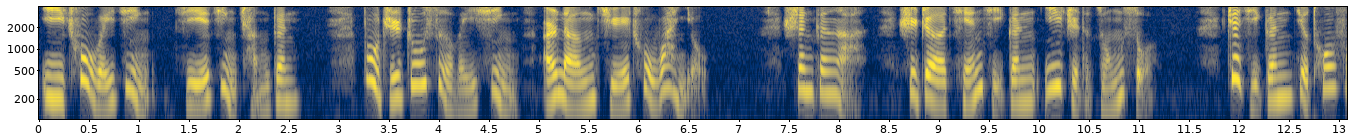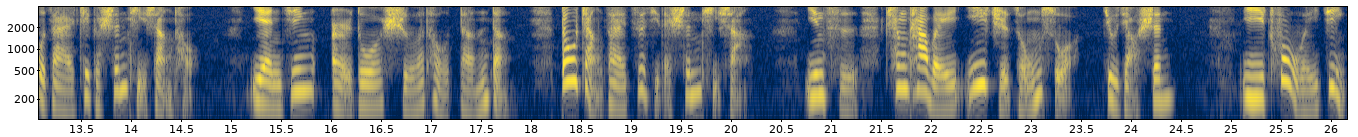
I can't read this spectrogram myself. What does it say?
以处为镜，洁净成根，不执诸色为性，而能觉处万有。身根啊，是这前几根一指的总所，这几根就托付在这个身体上头，眼睛、耳朵、舌头等等，都长在自己的身体上。因此称它为一指总所，就叫身。以处为境，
